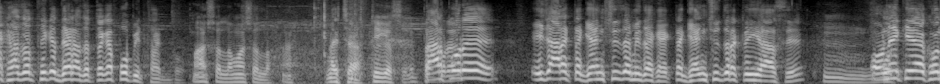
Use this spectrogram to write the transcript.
এক হাজার থেকে দেড় হাজার টাকা প্রফিট থাকব। মাশাল্লাহ মাশাল্লাহ। হ্যাঁ। আচ্ছা। ঠিক আছে তারপরে এই যে আরেকটা গ্যাং আমি দেখাই একটা গ্যাং একটা ইয়ে আছে। অনেকে এখন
